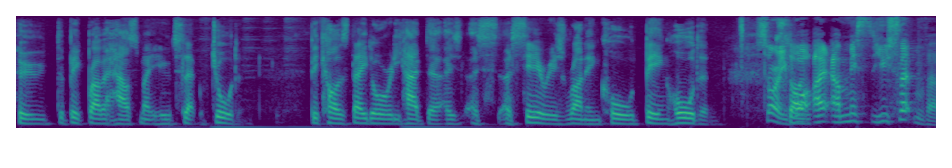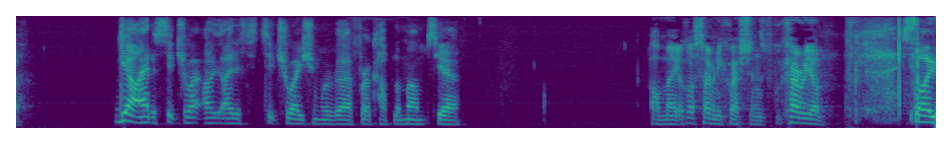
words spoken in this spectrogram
who the Big Brother housemate who'd slept with Jordan because they'd already had a, a, a series running called Being Jordan. Sorry, So- what? I, I missed. You slept with her. Yeah, I had a situa- I had a situation with her for a couple of months. Yeah. Oh mate, I've got so many questions. Carry on. So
